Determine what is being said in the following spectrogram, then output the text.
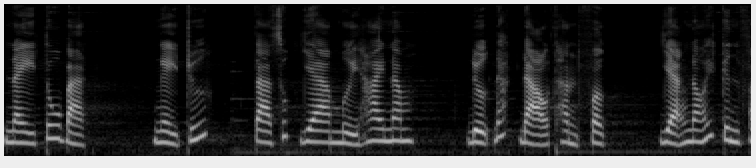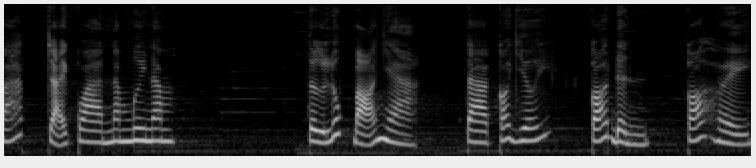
này tu bạc, ngày trước ta xuất gia 12 năm, được đắc đạo thành Phật, giảng nói kinh Pháp trải qua 50 năm. Từ lúc bỏ nhà, ta có giới, có định, có huệ,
